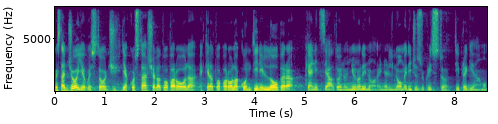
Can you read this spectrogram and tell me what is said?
questa gioia quest'oggi di accostarci alla tua parola e che la tua parola continui l'opera che ha iniziato in ognuno di noi. Nel nome di Gesù Cristo ti preghiamo.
